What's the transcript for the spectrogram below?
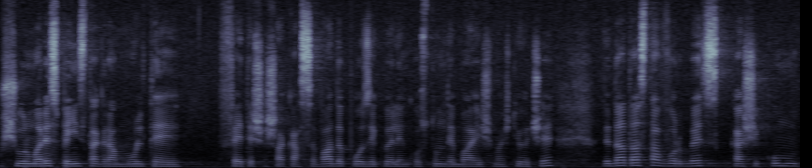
și urmăresc pe Instagram multe fete și așa ca să vadă poze cu ele în costum de baie și mai știu eu ce, de data asta vorbesc ca și cum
